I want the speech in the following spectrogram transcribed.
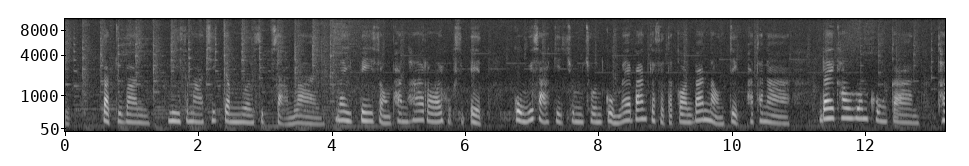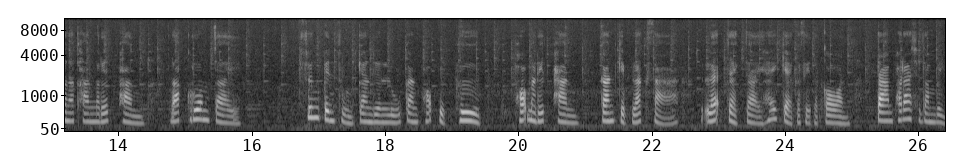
ด ปัจจุบันมีสมาชิกจำนวน 13 ราย ในปี 2561 กลุ่มวิสาหกิจชุมชน กลุ่มแม่บ้านเกษตรกรบ้านหนองจิกพัฒนา ได้เข้าร่วมโครงการ ธนาคารเมล็ดพันธุ์ รักร่วมใจ ซึ่งเป็นศูนย์การเรียนรู้การเพาะปลูกพืช เพาะเมล็ดพันธุ์ การเก็บรักษา และแจกจ่ายให้แก่เกษตรกร ตามพระราชดำริ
